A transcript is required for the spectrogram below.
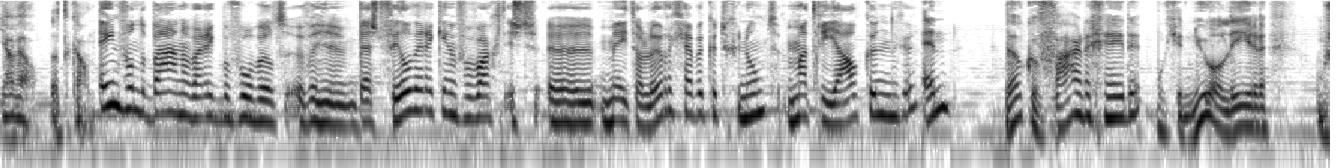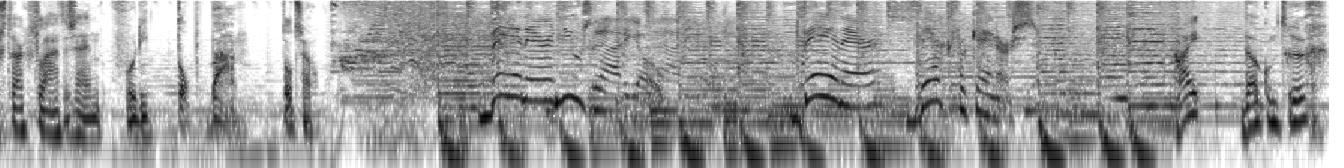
Jawel, dat kan. Een van de banen waar ik bijvoorbeeld eh, best veel werk in verwacht is eh metallurg, heb ik het genoemd, materiaalkundige. En welke vaardigheden moet je nu al leren om straks klaar te zijn voor die topbaan? Tot zo. BNR Nieuwsradio. BNR Werkverkenners. Hi, welkom terug.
